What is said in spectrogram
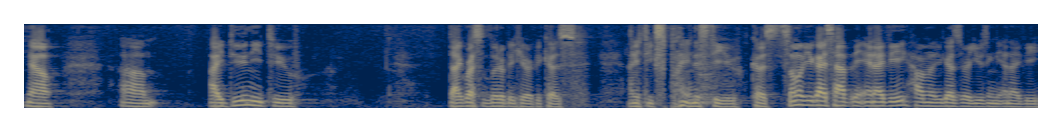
Now, um, I do need to digress a little bit here because I need to explain this to you because some of you guys have the NIV. How many of you guys are using the NIV?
